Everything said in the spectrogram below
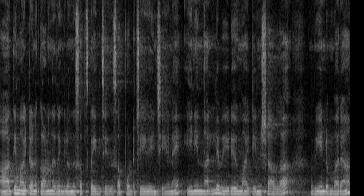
ആദ്യമായിട്ടാണ് കാണുന്നതെങ്കിൽ ഒന്ന് സബ്സ്ക്രൈബ് ചെയ്ത് സപ്പോർട്ട് ചെയ്യുകയും ചെയ്യണേ. ഇനി നല്ല വീഡിയോയുമായിട്ട് ഇൻഷാല്ല വീണ്ടും വരാം.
